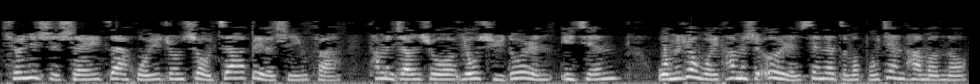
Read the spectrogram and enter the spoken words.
求你使谁在火狱中受加倍的刑罚？”他们将说：“有许多人，以前我们认为他们是恶人，现在怎么不见他们呢？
